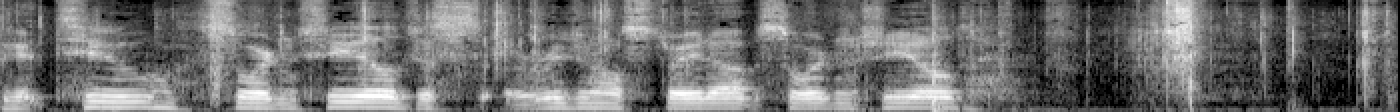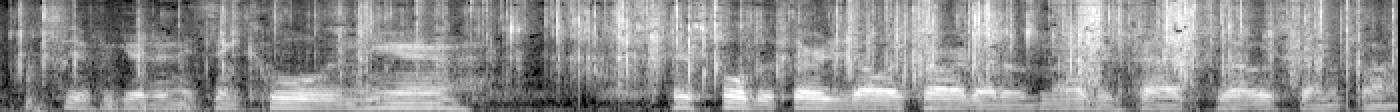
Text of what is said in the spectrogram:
We got two Sword and Shield. Just original straight up Sword and Shield. Let's see if we get anything cool in here. I just pulled a $30 card out of Magic Pack, so that was kind of fun.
